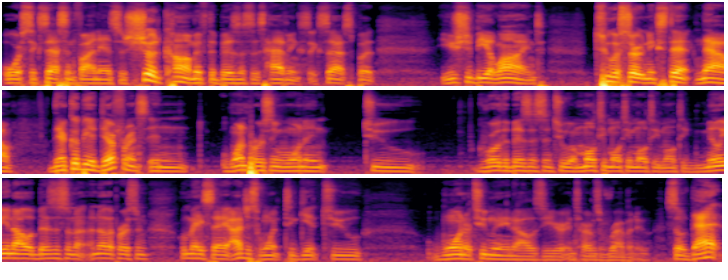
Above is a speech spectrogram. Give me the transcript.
or success in finances should come if the business is having success, but you should be aligned to a certain extent. Now, there could be a difference in one person wanting to grow the business into a multi, multi, multi, multi million dollar business, and another person who may say, I just want to get to one or two million dollars a year in terms of revenue. So that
